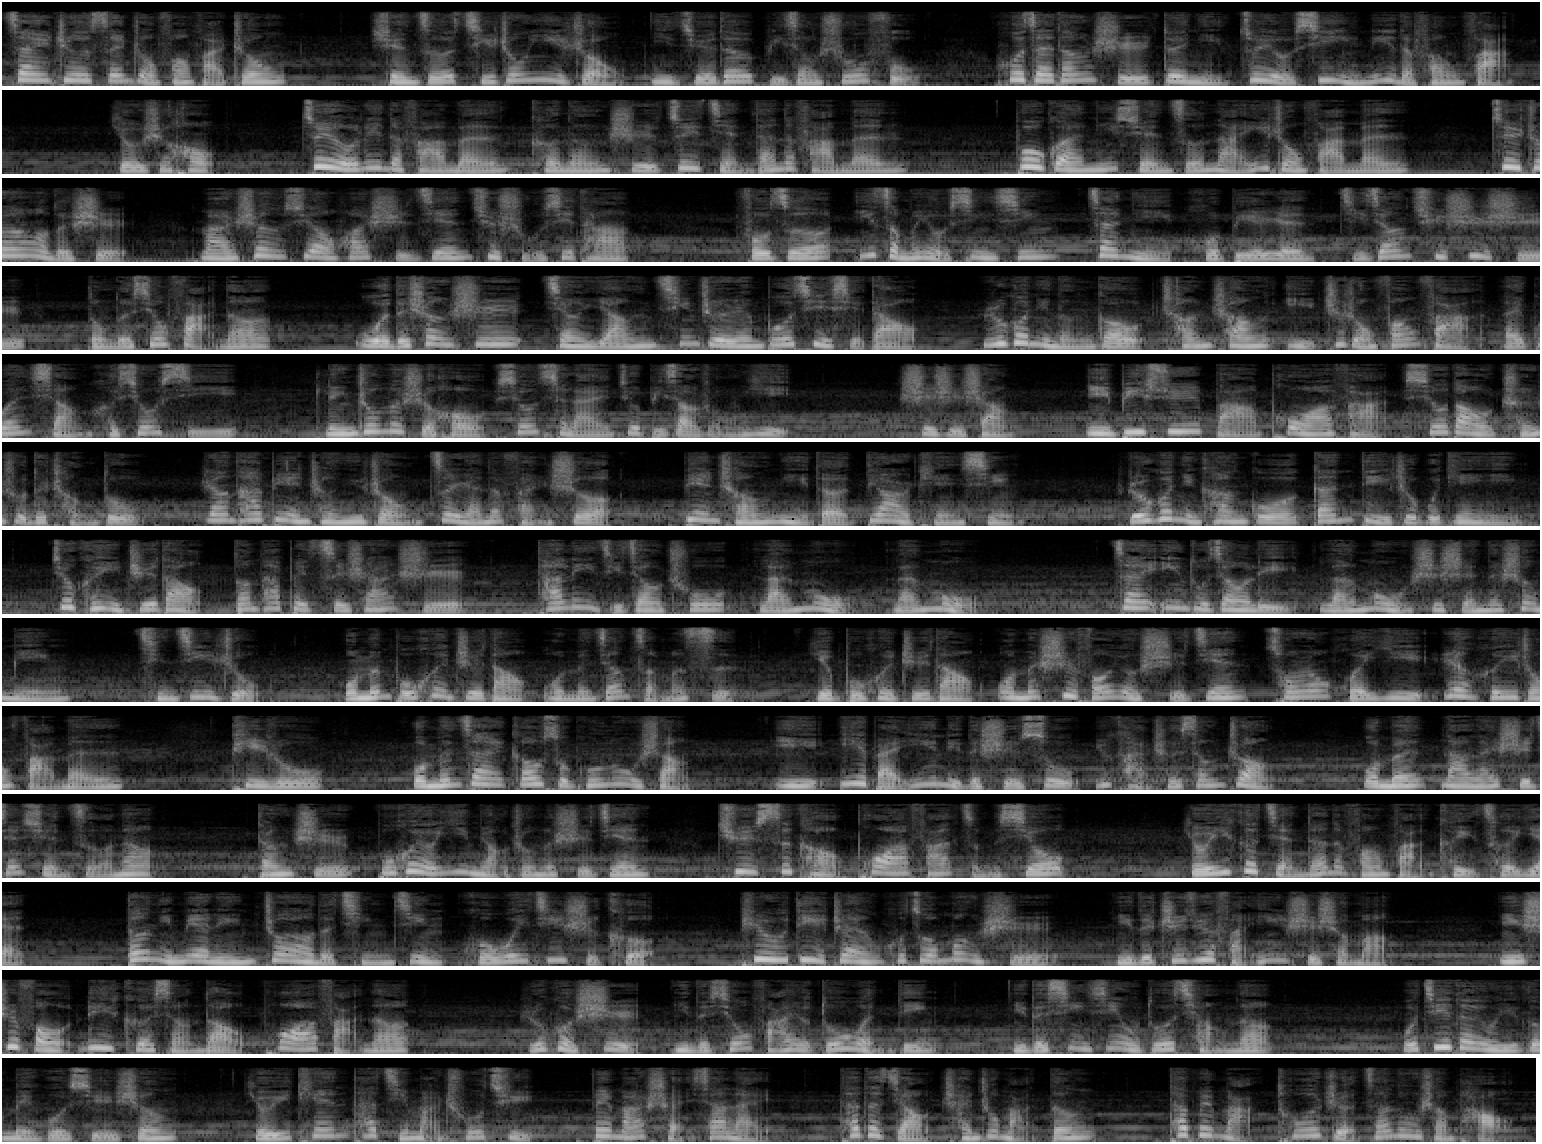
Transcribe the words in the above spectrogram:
在这三种方法中，选择其中一种你觉得比较舒服，或在当时对你最有吸引力的方法。有时候，最有力的法门可能是最简单的法门。不管你选择哪一种法门，最重要的是马上需要花时间去熟悉它。否则，你怎么有信心在你或别人即将去世时懂得修法呢？我的上师讲扬清哲仁波切写道：“如果你能够常常以这种方法来观想和修习，临终的时候修起来就比较容易。事实上，你必须把破瓦法修到纯熟的程度，让它变成一种自然的反射，变成你的第二天性。如果你看过《甘地》这部电影，就可以知道，当他被刺杀时。”他立即叫出兰姆，兰姆，在印度教里，兰姆是神的圣名。请记住，我们不会知道我们将怎么死，也不会知道我们是否有时间从容回忆任何一种法门。譬如，我们在高速公路上以一百英里的时速与卡车相撞，我们哪来时间选择呢？当时不会有一秒钟的时间去思考破瓦法怎么修。有一个简单的方法可以测验。当你面临重要的情境或危机时刻，譬如地震或做梦时，你的直觉反应是什么？你是否立刻想到破瓦法呢？如果是，你的修法有多稳定？你的信心有多强呢？我记得有一个美国学生，有一天他骑马出去，被马甩下来，他的脚缠住马蹬，他被马拖着在路上跑。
